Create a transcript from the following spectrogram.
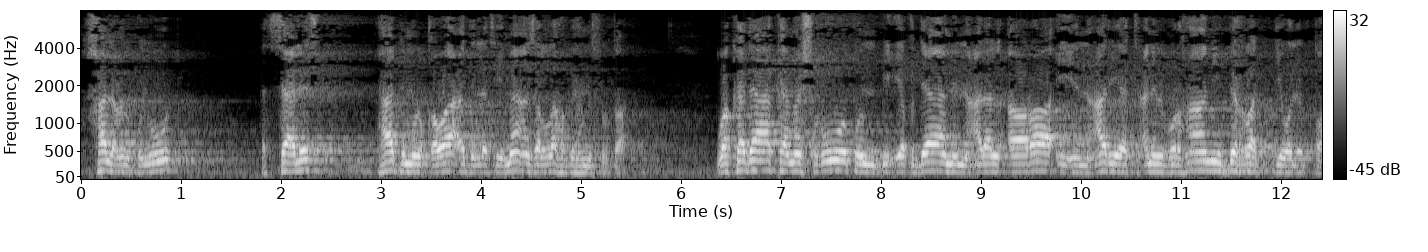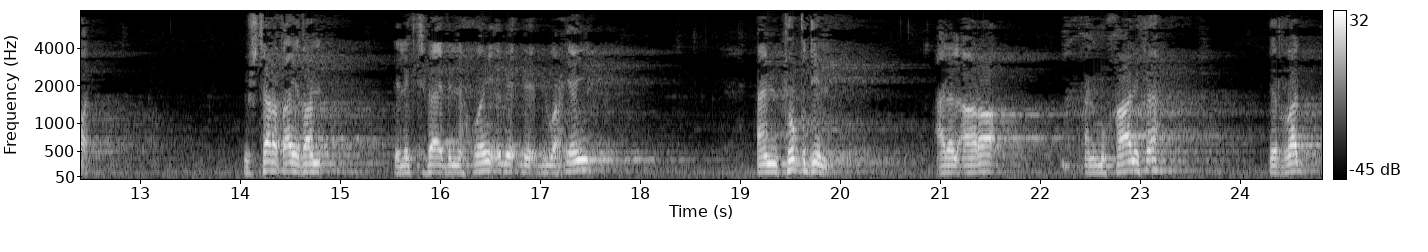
خلع القيود. الثالث هدم القواعد التي ما أنزل الله بها من سلطان. وكذاك مشروط بإقدام على الآراء إن عريت عن البرهان بالرد والإبطال. يشترط أيضا للاكتفاء بالوحيين أن تقدم على الآراء المخالفة بالرد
